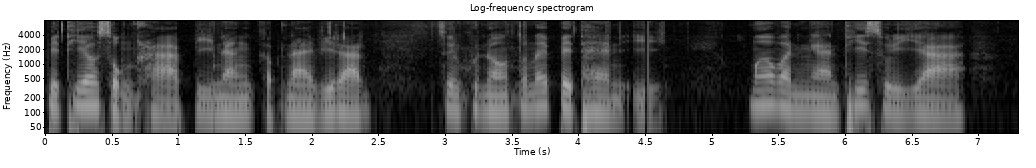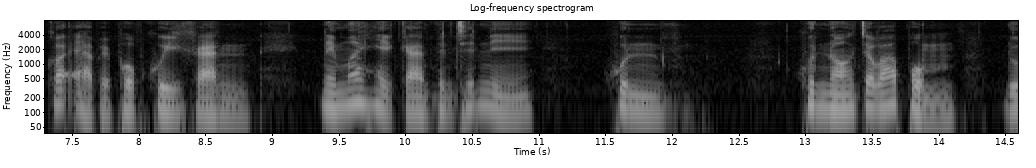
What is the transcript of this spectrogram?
ไปเที่ยวสงขลาปีนังกับนายวิรัตจนคุณน้องต้องได้ไปแทนอีก เมื่อวันงานที่สุริยาก็แอบไปพบคุยกัน ในเมื่อเหตุการณ์เป็นเช่นนี้ คุณ คุณน้องจะว่าผมดู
